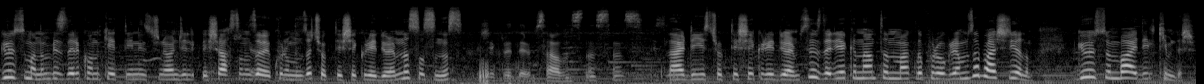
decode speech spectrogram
Gülsüm Hanım bizleri konuk ettiğiniz için öncelikle şahsınıza ve kurumunuza çok teşekkür ediyorum. Nasılsınız? Teşekkür ederim. Sağ olun. Nasılsınız? Bizler deyiz. Çok teşekkür ediyorum. Sizleri yakından tanımakla programımıza başlayalım. Gülsüm Baydil kimdir?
